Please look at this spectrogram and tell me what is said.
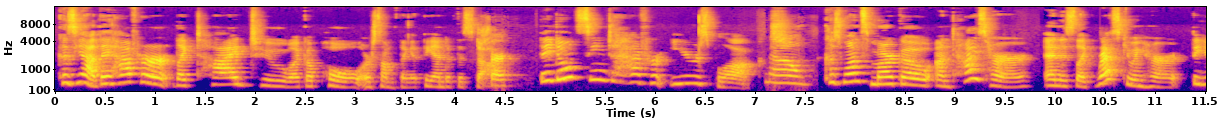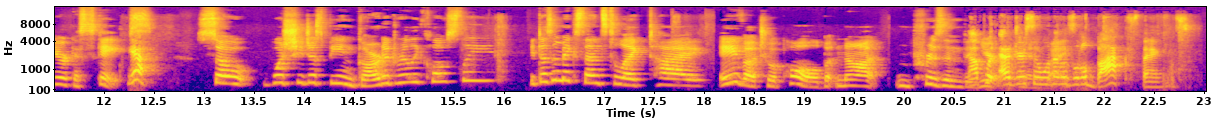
Because yeah, they have her like tied to like a pole or something at the end of the stop. Sure. They don't seem to have her ears blocked. No. Because once Marco unties her and is like rescuing her, the Yeerk escapes. Yeah. So was she just being guarded really closely? It doesn't make sense to like tie Eva to a pole but not imprison the Yeerk. put Edriss in one of those little box things.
